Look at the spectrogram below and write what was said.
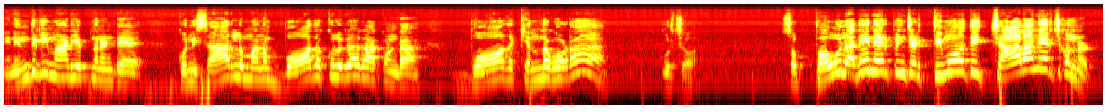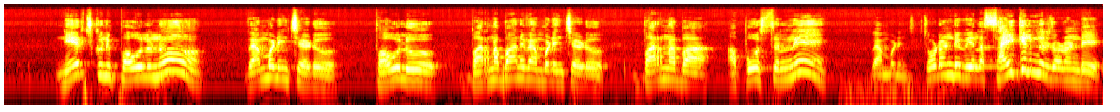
నేను ఎందుకు ఈ మాట చెప్తున్నానంటే కొన్నిసార్లు మనం బోధకులుగా కాకుండా బోధ కింద కూడా కూర్చోవాలి. సో పౌలు అదే నేర్పించాడు. తిమోతి చాలా నేర్చుకున్నాడు. నేర్చుకుని పౌలును వెంబడించాడు. పౌలు బర్ణబాని వెంబడించాడు. బర్ణబ అపోస్తుల్ని వెంబడించాడు. చూడండి వీళ్ళ సైకిల్ మీరు చూడండి.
